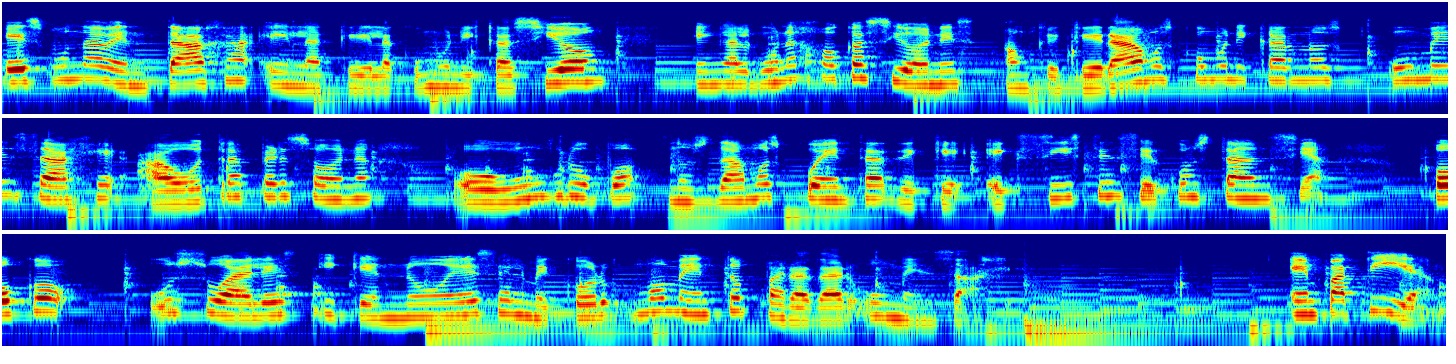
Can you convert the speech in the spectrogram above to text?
es una ventaja en la que la comunicación en algunas ocasiones, aunque queramos comunicarnos un mensaje a otra persona o un grupo, nos damos cuenta de que existen circunstancias poco usuales y que no es el mejor momento para dar un mensaje. Empatía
